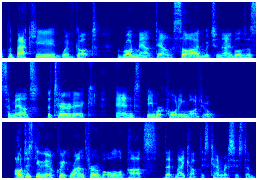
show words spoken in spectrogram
Up the back here, we've got the rod mount down the side, which enables us to mount the Teradek and the recording module. I'll just give you a quick run through of all the parts that make up this camera system.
